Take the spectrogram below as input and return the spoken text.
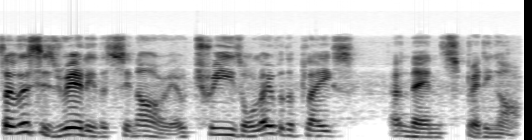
So this is really the scenario, trees all over the place and then spreading art.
